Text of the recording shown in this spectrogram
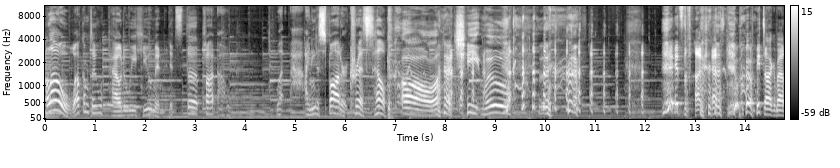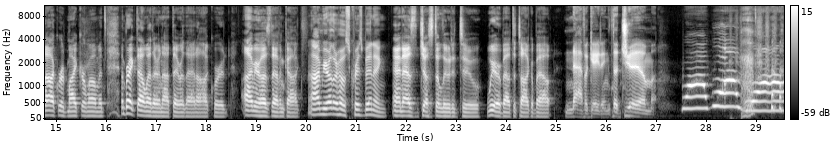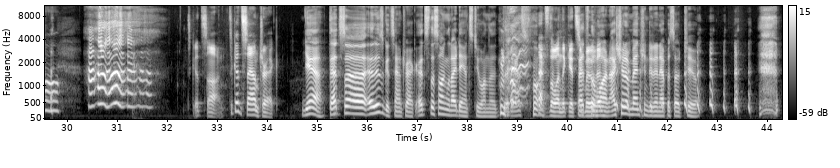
Hello, welcome to How Do We Human? It's the pot. Oh, what? I need a spotter. Chris, help. Oh, what a cheat move. it's the podcast where we talk about awkward micro moments and break down whether or not they were that awkward. I'm your host, Evan Cox. I'm your other host, Chris Binning. And as just alluded to, we're about to talk about navigating the gym. It's a good song. It's a good soundtrack. Yeah, that's uh it is a good soundtrack. It's the song that I dance to on the, the dance floor. That's the one that gets That's you moving. That's the one. I should have mentioned it in episode 2.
